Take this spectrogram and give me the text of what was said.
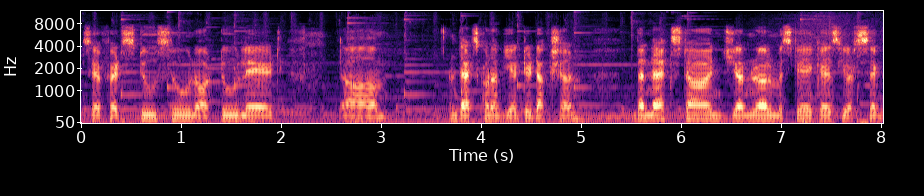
So if it's too soon or too late um, that's gonna be a deduction the next general mistake is you're, sig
